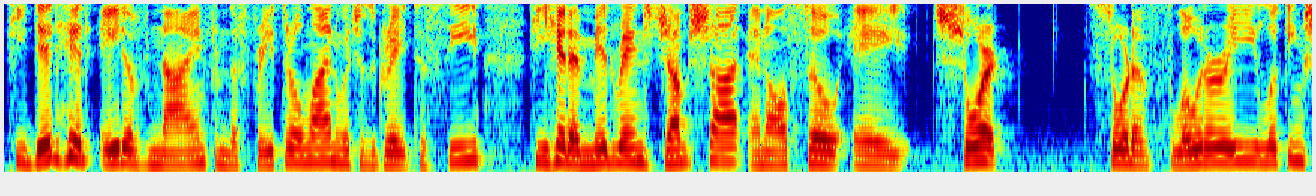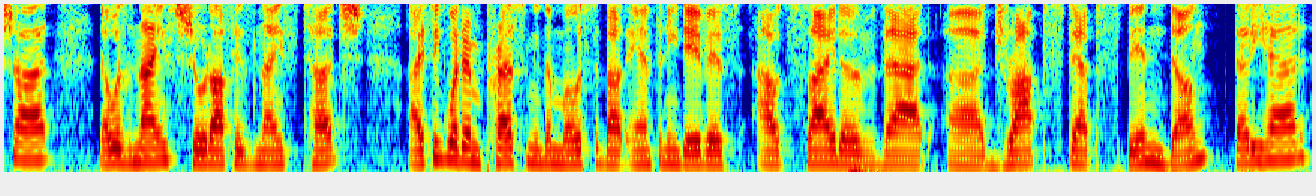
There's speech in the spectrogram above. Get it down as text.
He did hit 8 of 9 from the free throw line, which is great to see. He hit a mid range jump shot and also a short sort of floatery looking shot. That was nice, showed off his nice touch. I think what impressed me the most about Anthony Davis outside of that uh, drop step spin dunk that he had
